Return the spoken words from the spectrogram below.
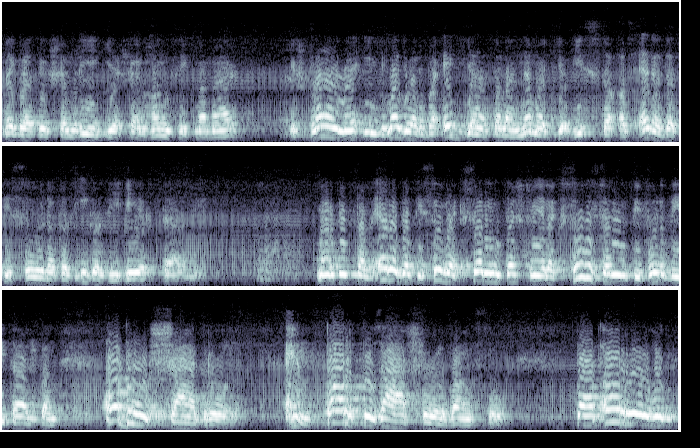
meglehetősen régiesen hangzik ma már, és pláne így magyarba egyáltalán nem adja vissza az eredeti szónak az igazi értelmét. Mert itt az eredeti szöveg szerint testvérek szó szerinti fordításban adósságról, tartozásról van szó. Tehát arról, hogy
